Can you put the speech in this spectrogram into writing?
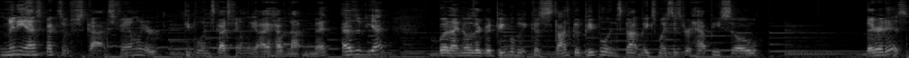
many aspects of Scott's family or people in Scott's family I have not met as of yet, but I know they're good people because Scott's good people and Scott makes my sister happy, so there it is.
